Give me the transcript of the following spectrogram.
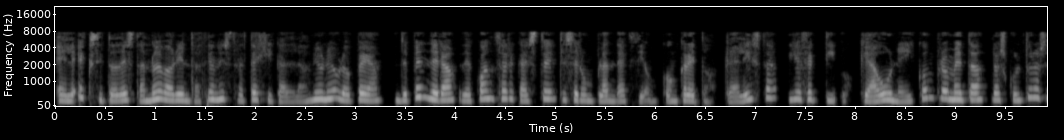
El éxito de esta nueva orientación estratégica de la Unión Europea dependerá de cuán cerca esté de ser un plan de acción concreto, realista y efectivo, que aúne y comprometa las culturas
